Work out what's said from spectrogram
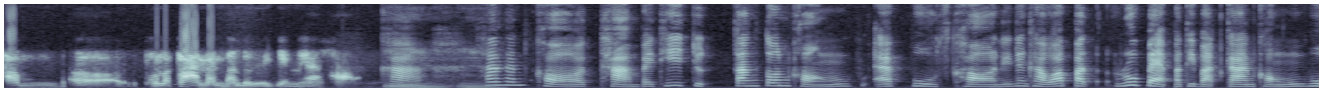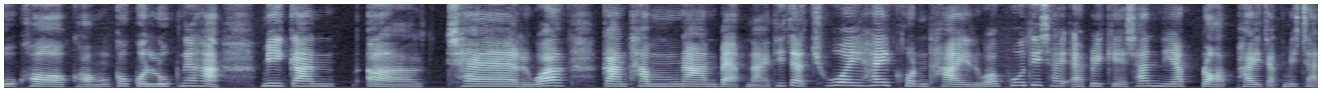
ทำเอ่อโทรการนั้นมาเลยอย่างเนี้ยค่ะ ค่ะอืมอืมถ้างั้นขอถามไปที่จุดตั้งต้นของแอป w o o c a l l นิดนึงค่ะ ว่าปะรูปแบบปฏิบัติการของ w o o c a l l ของ g o g o l o o k เนี่ยค่ะ มีการเอ่อแชร์หรือว่าการทำงานแบบไหนที่จะช่วยให้คนไทยหรือว่าผู้ที่ใช้แอปพลิเคชันเนี้ยปลอดภัยจากมิจฉา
